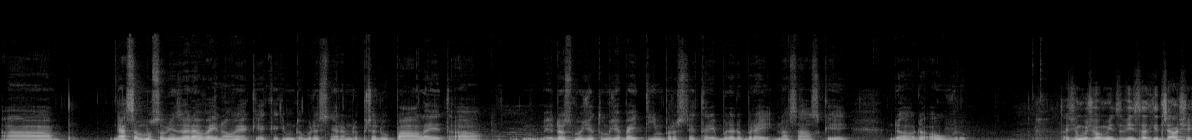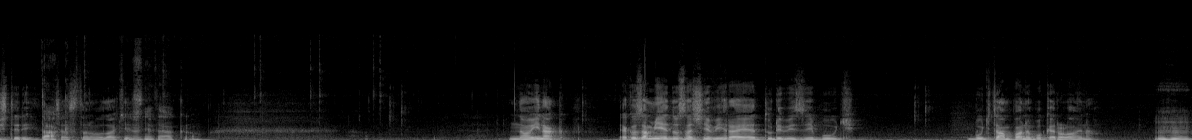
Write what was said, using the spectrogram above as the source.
A já jsem osobně zvědavý, no, jak, jak, jak jim to bude směrem dopředu pálit a je dost možné, to může být tým, prostě, který bude dobrý na sázky do, do overu. Takže můžou mít výsledky třeba 6-4 tak, často, nebo tak nějak. Přesně tak, no. No jinak, jako za mě jednoznačně vyhraje tu divizi buď, buď Tampa nebo Carolina. Mm-hmm.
